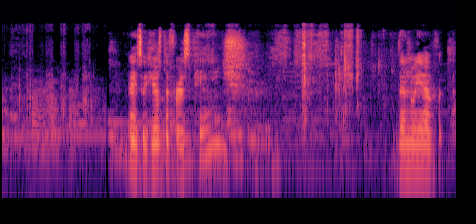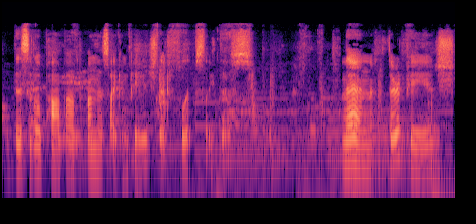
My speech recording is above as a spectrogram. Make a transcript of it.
is. Sorry, I don't care. Okay, so here's the first page. Then we have this little pop-up on the second page that flips like this. Then, third page.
